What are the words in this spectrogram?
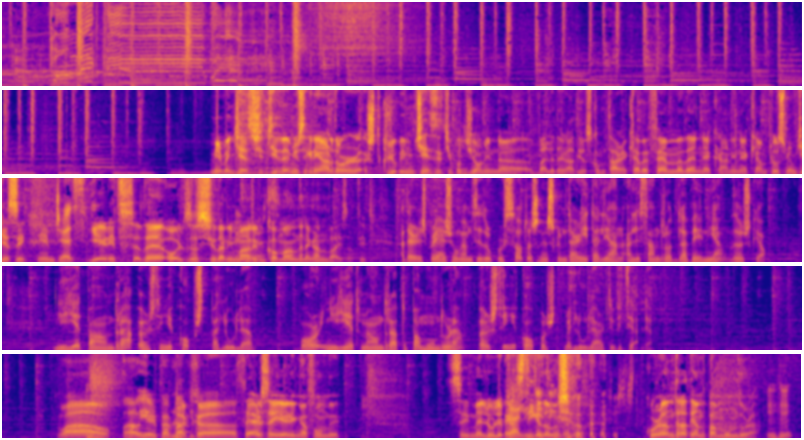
Mirëmëngjes të gjithëve mirë se keni ardhur është Klubi i Mëngjesit që po dëgjoni në uh, valët e radios kombëtare Club FM dhe në ekranin e Klan Plus Mirëmëngjesi Mirëmëngjes Jerit dhe Olsës që tani marrin komandën e kanë vajzat tjeti Atëherë shprehja që unë kam zgjedhur për sot është nga shkrimtari italian Alessandro D'Avenia dhe është kjo. Një jetë pa ëndrra është si një kopsht pa lule, por një jetë me ëndrra të pamundura është si një kopsht me lule artificiale. Wow. Wow, Jeri prapë na. Pak uh, therëse Jeri nga fundi. Si me lule plastike domethënë. Kur ëndrrat janë të pamundura. Mhm. Mm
